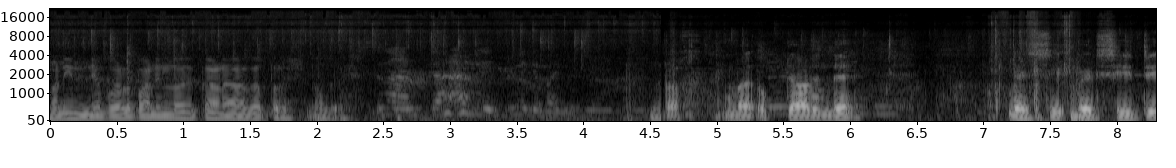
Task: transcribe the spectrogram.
പണി ഇന്നെ പോലെ പണിയുള്ളവർക്കാണ് ആകെ പ്രശ്നമൊക്കെ നമ്മുടെ ഒക്ടാഡിന്റെ ബെഡ്ഷീറ്റ് ബെഡ്ഷീറ്റ്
